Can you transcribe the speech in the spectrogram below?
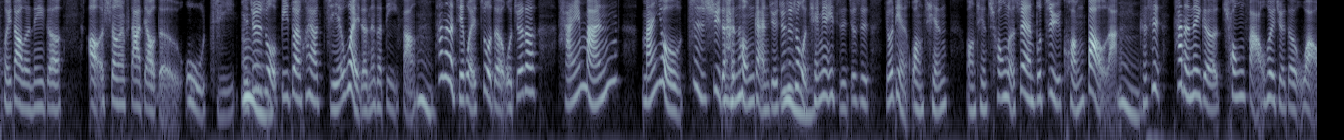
回到了那个呃升 F 大调的五级，也就是说我 B 段快要结尾的那个地方，嗯，他那个结尾做的我觉得还蛮蛮有秩序的 那种感觉，就是说我前面一直就是有点往前往前冲了，虽然不至于狂暴啦，嗯，可是他的那个冲法我会觉得哇，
